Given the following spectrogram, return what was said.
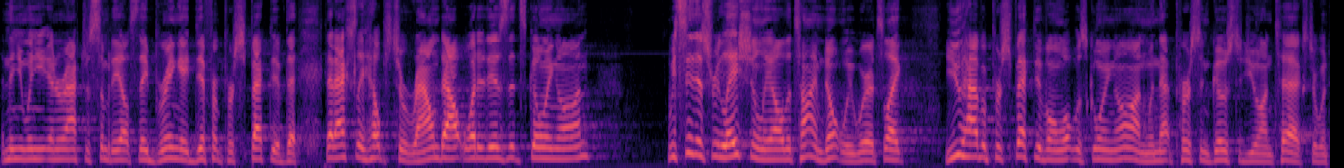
And then you, when you interact with somebody else, they bring a different perspective that, that actually helps to round out what it is that's going on. We see this relationally all the time, don't we? Where it's like, you have a perspective on what was going on when that person ghosted you on text or when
